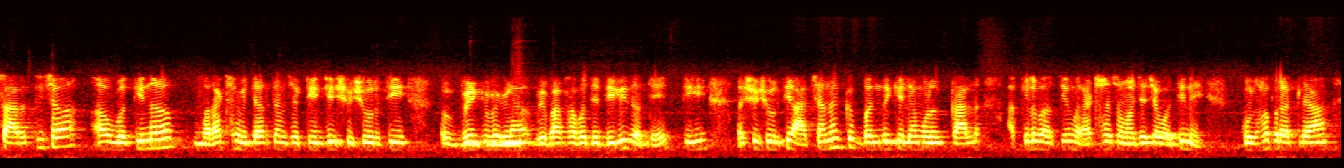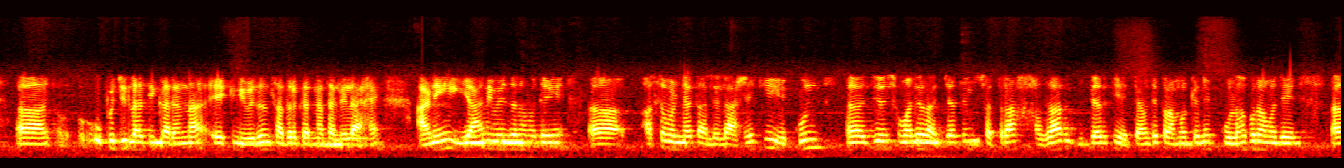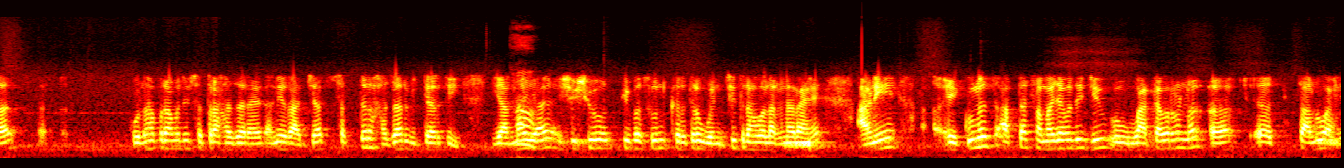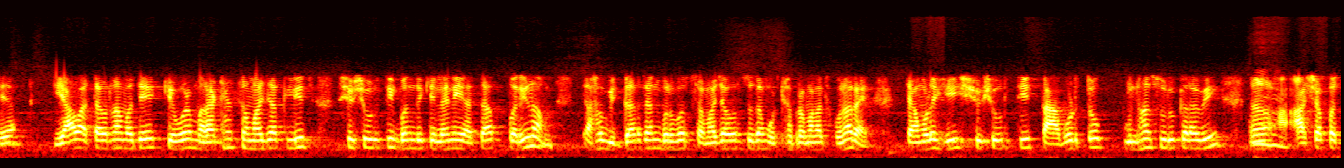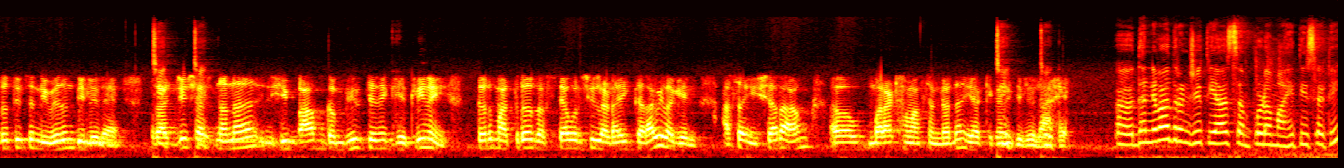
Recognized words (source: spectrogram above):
सारथीच्या वतीनं मराठा विद्यार्थ्यांसाठी जी शिष्यवृत्ती वेगवेगळ्या विभागामध्ये दिली जाते ती शिष्यवृत्ती अचानक बंद केल्यामुळं काल अखिल भारतीय मराठा समाजाच्या वतीने कोल्हापुरातल्या उपजिल्हाधिकाऱ्यांना एक निवेदन सादर करण्यात आलेलं आहे. आणि या निवेदनामध्ये असं म्हणण्यात आलेलं आहे की एकूण जे सुमारे राज्यातील सतरा हजार विद्यार्थी आहेत त्यामध्ये प्रामुख्याने कोल्हापुरामध्ये कोल्हापुरामध्ये सतरा हजार आहेत आणि राज्यात सत्तर हजार विद्यार्थी यांना. या शिष्यवृत्तीपासून खरं तर वंचित राहावं लागणार आहे आणि एकूणच आता समाजामध्ये जी वातावरण चालू आहे या वातावरणामध्ये केवळ मराठा समाजातलीच शिष्यवृत्ती बंद केल्याने याचा परिणाम हा विद्यार्थ्यांबरोबर समाजावर सुद्धा मोठ्या प्रमाणात होणार आहे. त्यामुळे ही शिष्यवृत्ती ताबडतोब पुन्हा सुरू करावी अशा पद्धतीचं निवेदन दिलेलं आहे. राज्य शासनानं ही बाब गंभीरतेने घेतली नाही तर मात्र रस्त्यावरची लढाई करावी लागेल असा इशारा मराठा महासंघानं या ठिकाणी दिलेला आहे. धन्यवाद रणजित या संपूर्ण माहितीसाठी.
